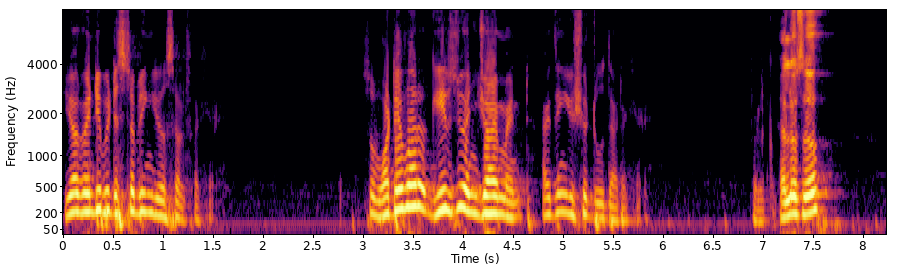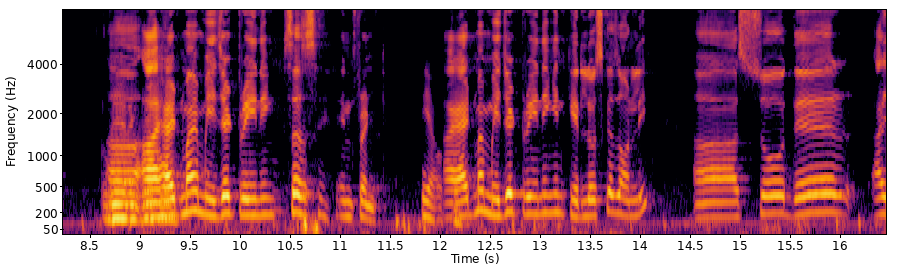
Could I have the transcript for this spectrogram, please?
you are going to be disturbing yourself. Okay. So whatever gives you enjoyment, I think you should do that. Okay. Welcome. Hello, sir. Uh, I had my major training, sir, in front. Yeah, I had my major training in Kirloskar's only. Uh, so there, I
